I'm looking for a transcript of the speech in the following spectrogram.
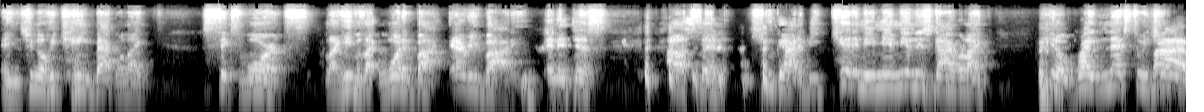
and you know, he came back with like six warrants. Like he was like wanted by everybody, and it just, I said, you got to be kidding me. Me and me and this guy were like, you know, right next to each other,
